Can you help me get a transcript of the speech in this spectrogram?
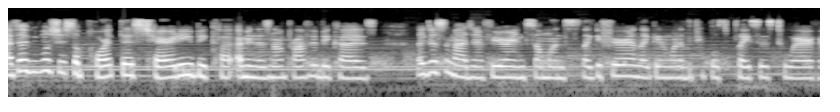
I feel like people should support this charity because I mean this nonprofit because like just imagine if you're in someone's like if you're in like in one of the people's places to where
